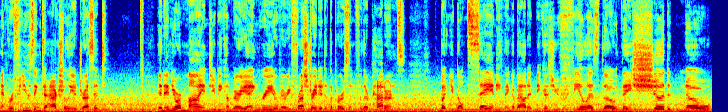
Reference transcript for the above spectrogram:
and refusing to actually address it. And in your mind, you become very angry or very frustrated at the person for their patterns but you don't say anything about it because you feel as though they should know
